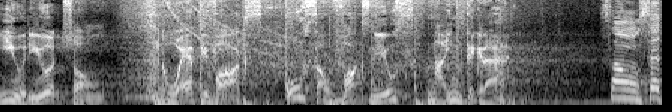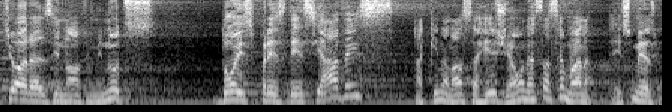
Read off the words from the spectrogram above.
Yuri Hudson. No app Vox, ouça o Vox News na íntegra. São sete horas e nove minutos. Dois presidenciáveis aqui na nossa região nesta semana. É isso mesmo.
